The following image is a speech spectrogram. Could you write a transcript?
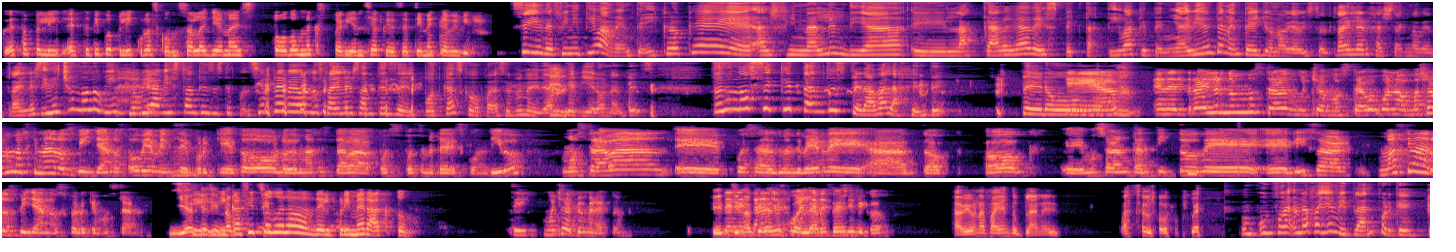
esta peli este tipo de películas con sala llena es toda una experiencia que se tiene que vivir. Sí, definitivamente. Y creo que al final del día eh, la carga de expectativa que tenía, evidentemente yo no había visto el tráiler, hashtag no vean trailers, y de hecho no lo vi, lo hubiera visto antes de este Siempre veo los trailers antes del podcast como para hacerme una idea de qué vieron antes. Entonces no sé qué tanto esperaba la gente, pero... Eh, en el tráiler no mostraban mucho, mostraban, bueno, mostraban más que nada los villanos, obviamente, porque todo lo demás estaba pues supuestamente escondido mostraban eh, pues al Duende Verde, a Doc Ock, eh, mostraron tantito de eh, Lizard, más que nada los villanos fue lo que mostraron. Y, y casi todo era del primer acto. Sí, mucho del primer acto. Y si no quieres spoilarte, había una falla en tu plan, pues. ¿Una falla en mi plan? ¿Por qué?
